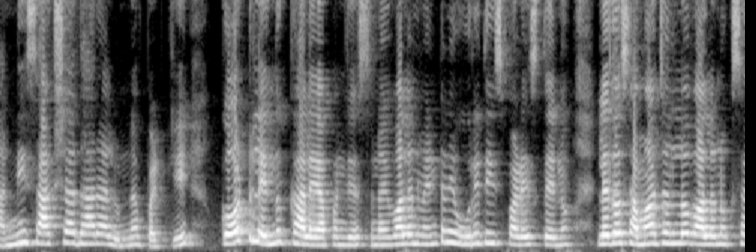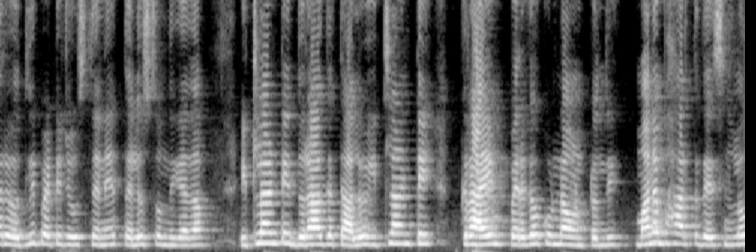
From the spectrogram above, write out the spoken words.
అన్ని సాక్ష్యాధారాలు ఉన్నప్పటికీ కోర్టులు ఎందుకు కాలయాపన చేస్తున్నాయి? వాళ్ళని వెంటనే ఉరి తీసి పడేస్తేనో లేదా సమాజంలో వాళ్ళని ఒకసారి వదిలిపెట్టి చూస్తేనే తెలుస్తుంది కదా. ఇట్లాంటి దురాగతాలు ఇట్లాంటి క్రైమ్ పెరగకుండా ఉంటుంది. మన భారతదేశంలో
